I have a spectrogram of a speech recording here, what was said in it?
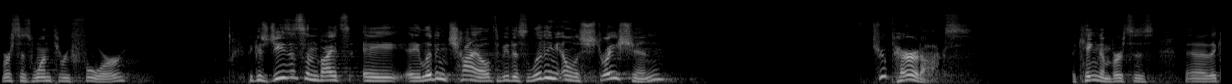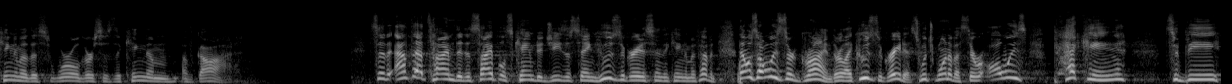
verses 1 through 4. Because Jesus invites a, a living child to be this living illustration, true paradox. The kingdom versus uh, the kingdom of this world versus the kingdom of God. So at that time, the disciples came to Jesus saying, Who's the greatest in the kingdom of heaven? That was always their grind. They're like, Who's the greatest? Which one of us? They were always pecking to be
